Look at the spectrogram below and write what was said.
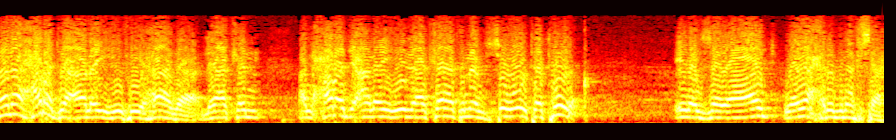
فلا حرج عليه في هذا. لكن الحرج عليه إذا كانت نفسه تتوق إلى الزواج ويحرم نفسه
